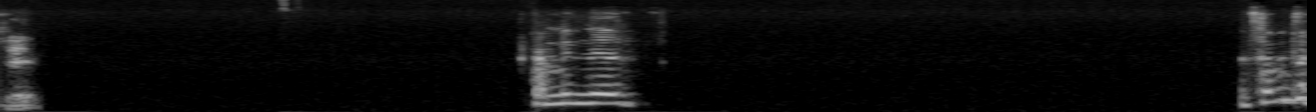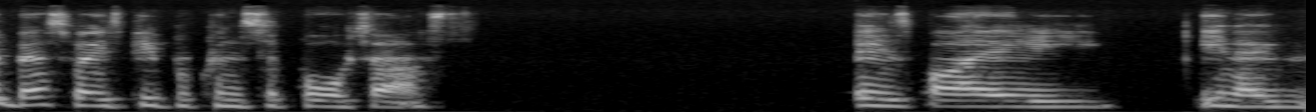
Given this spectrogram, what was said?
think, I mean, there's some of the best ways people can support us is by, you know,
